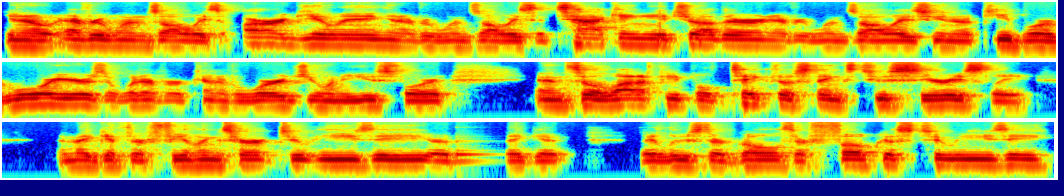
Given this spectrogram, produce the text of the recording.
you know everyone's always arguing and everyone's always attacking each other and everyone's always you know keyboard warriors or whatever kind of words you want to use for it. And so a lot of people take those things too seriously and they get their feelings hurt too easy or they get they lose their goals their focus too easy.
